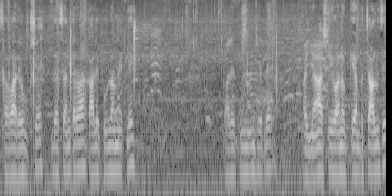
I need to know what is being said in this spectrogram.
સવારે ઉઠશે દર્શન કરવા કાલે પૂનમ એટલે કાલે પૂનમ છે એટલે અહીંયા સેવાનો કેમ્પ ચાલુ છે.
